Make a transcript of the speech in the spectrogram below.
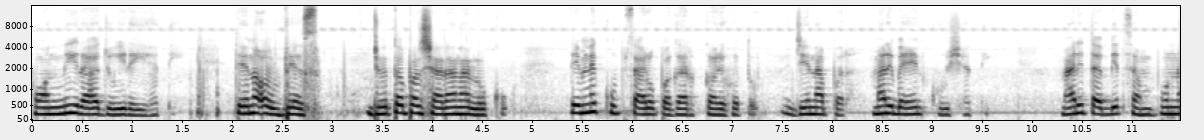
ફોનની રાહ જોઈ રહી હતી. તેનો અભ્યાસ જોતો પણ શાળાના લોકો તેમને ખૂબ સારો પગાર કર્યો હતો, જેના પર મારી બહેન ખુશ હતી. મારી તબિયત સંપૂર્ણ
